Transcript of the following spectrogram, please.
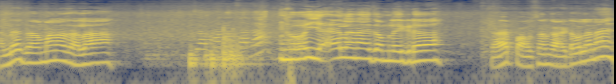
आलं? जमाना झाला. हो यायला नाही जमलं इकडं. काय पावसानं गाठवला नाही?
